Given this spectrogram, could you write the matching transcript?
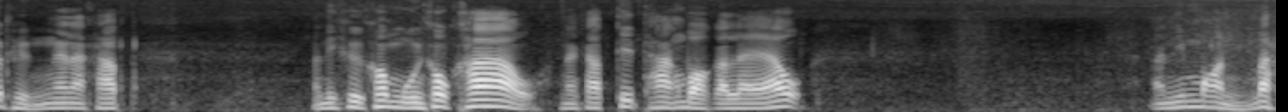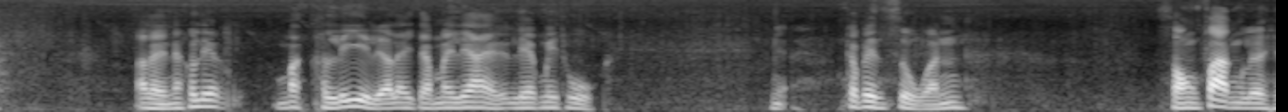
ก็ถึงนะครับ อันนี้คือข้อมูลคร่าวๆนะครับทิศทางบอกกันแล้ว อันนี้ม่อนปะอะไรนะเขาเรียกมัคคารี่หรืออะไรจำไม่ได้เรียกไม่ถูกเนี่ยก็เป็นสวนสองฝั่งเลย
